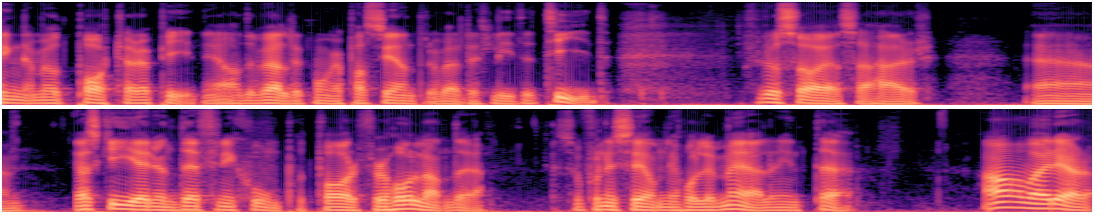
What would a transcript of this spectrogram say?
ägna mig åt parterapi när jag hade väldigt många patienter och väldigt lite tid. För då sa jag så här, eh, jag ska ge er en definition på ett parförhållande. Så får ni se om ni håller med eller inte. Ja, vad är det då?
